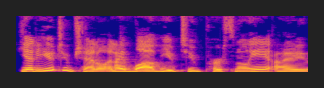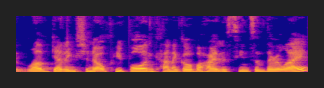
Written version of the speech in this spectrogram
he had a YouTube channel and I love YouTube personally. I love getting to know people and kind of go behind the scenes of their life.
